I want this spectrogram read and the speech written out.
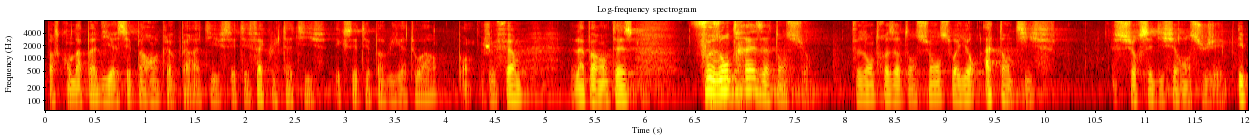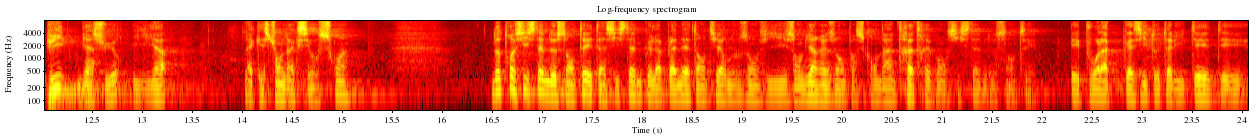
parce qu'on n'a pas dit à ses parents que la coopérative c'était facultatif et que c'était pas obligatoire. Bon, je ferme la parenthèse. Faisons très attention. Faisons très attention, soyons attentifs sur ces différents sujets. Et puis, bien sûr, il y a la question de l'accès aux soins. Notre système de santé est un système que la planète entière nous envie. Ils ont bien raison, parce qu'on a un très très bon système de santé. Et pour la quasi-totalité des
